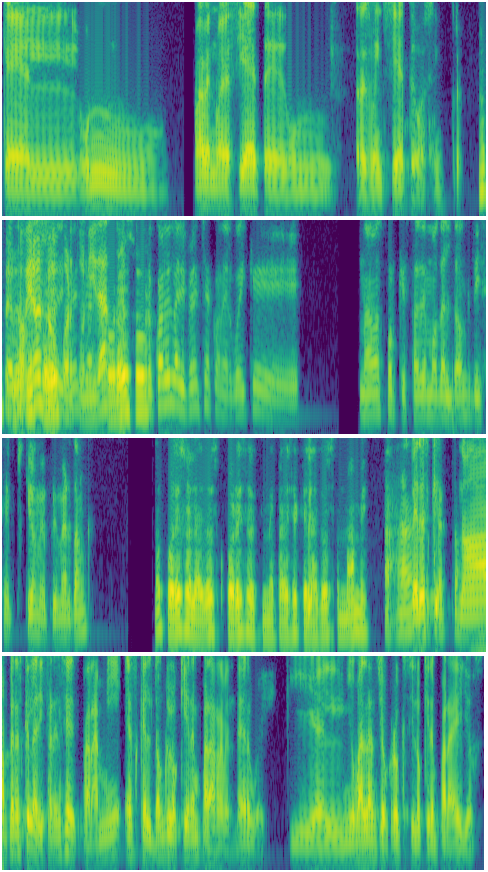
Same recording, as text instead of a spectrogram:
que el un 997, un 327 o así. pero tuvieron su oportunidad. Por eso. Pero ¿cuál es la diferencia con el güey que nada más porque está de moda el dunk dice, pues quiero mi primer dunk? No, por eso las dos, por eso me parece que las dos son mame. Ajá. Pero es que, no, pero es que la diferencia para mí es que el dunk lo quieren para revender, güey. Y el New Balance yo creo que sí lo quieren para ellos.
